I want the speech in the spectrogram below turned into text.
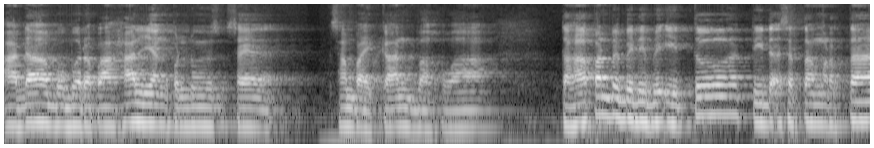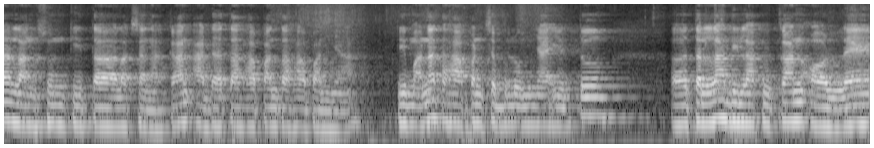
ada beberapa hal yang perlu saya sampaikan bahwa tahapan PPDB itu tidak serta-merta langsung kita laksanakan. Ada tahapan-tahapannya di mana tahapan sebelumnya itu eh, telah dilakukan oleh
